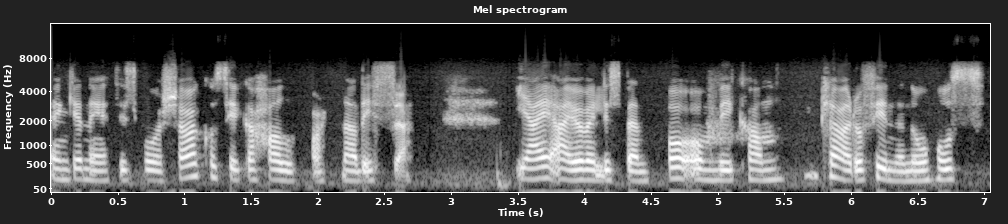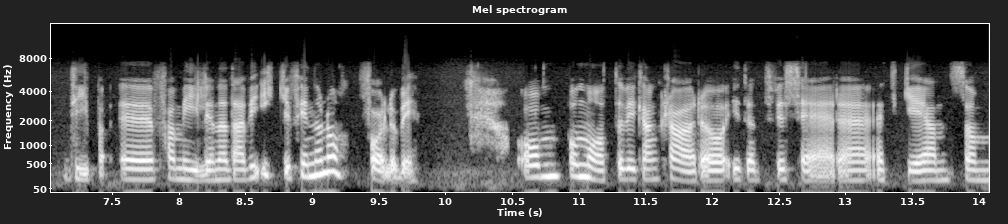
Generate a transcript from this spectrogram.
en genetisk årsak hos ca. halvparten av disse. Jeg er jo veldig spent på om vi kan klare å finne noe hos de eh, familiene der vi ikke finner noe foreløpig om på en måte vi kan klare å identifisere et gen som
